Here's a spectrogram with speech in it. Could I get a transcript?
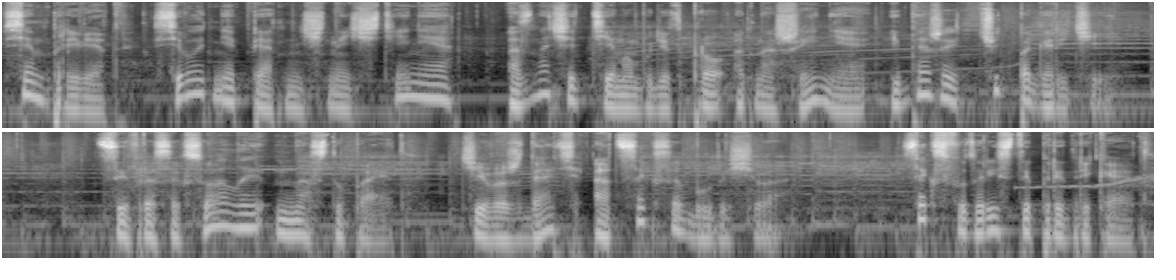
Всем привет! Сегодня пятничное чтение, а значит тема будет про отношения и даже чуть погорячее. Цифра сексуалы наступает. Чего ждать от секса будущего? Секс-футуристы предрекают.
